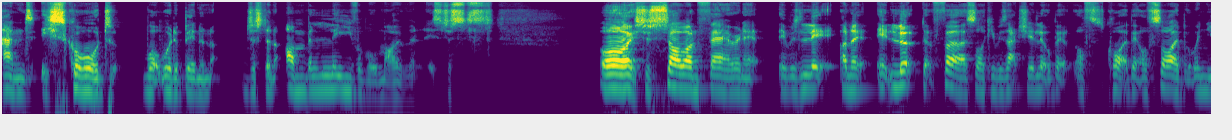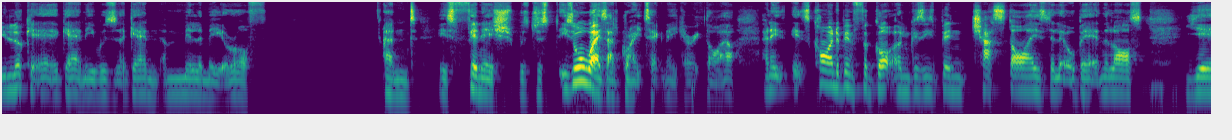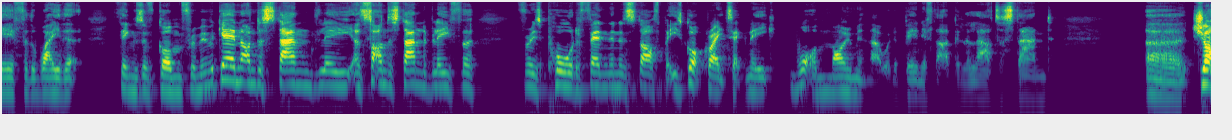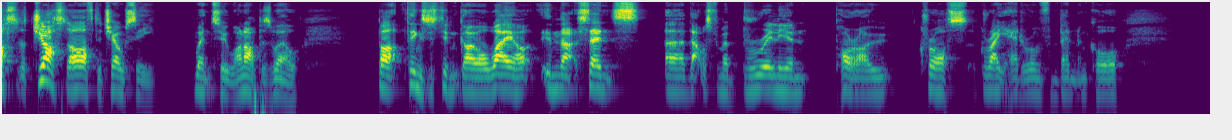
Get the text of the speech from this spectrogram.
And he scored what would have been an just an unbelievable moment. It's just oh, it's just so unfair, and it it was lit, and it, it looked at first like he was actually a little bit off, quite a bit offside, but when you look at it again, he was again a millimeter off. And his finish was just, he's always had great technique, Eric Dier And it, it's kind of been forgotten because he's been chastised a little bit in the last year for the way that things have gone from him. Again, understandably, understandably for for his poor defending and stuff, but he's got great technique. What a moment that would have been if that had been allowed to stand. Uh, just just after Chelsea went two one up as well, but things just didn't go our way uh, in that sense. Uh, that was from a brilliant Porro cross, great header on from Bentancur,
